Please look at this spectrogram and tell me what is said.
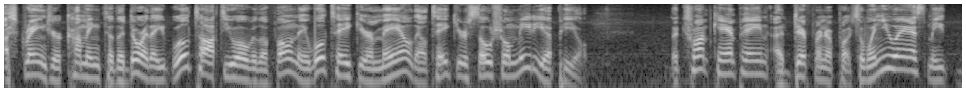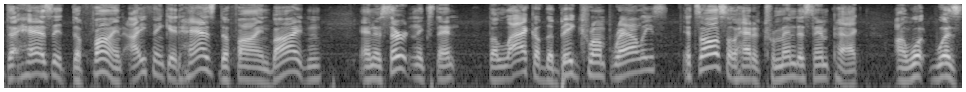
a stranger, coming to the door. They will talk to you over the phone. They will take your mail. They'll take your social media appeal. The Trump campaign, a different approach. So when you ask me, has it defined? I think it has defined Biden, and a certain extent, the lack of the big Trump rallies. It's also had a tremendous impact on what was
